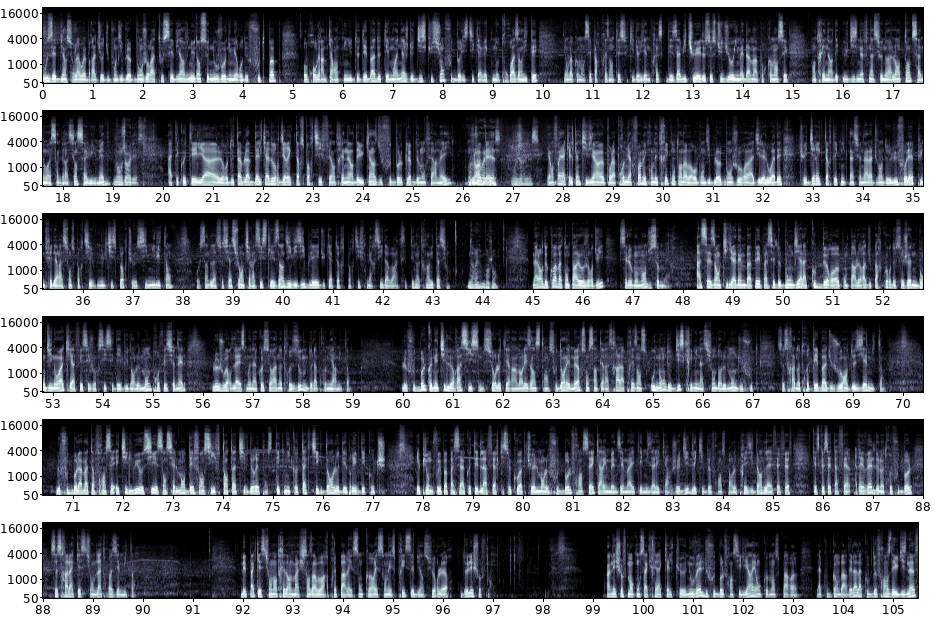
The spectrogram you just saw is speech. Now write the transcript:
Vous êtes bien sur la web radio du Bondi Blog. Bonjour à tous et bienvenue dans ce nouveau numéro de Foot Pop. Au programme 40 minutes de débat, de témoignages, de discussions footballistiques avec nos trois invités. Et on va commencer par présenter ceux qui deviennent presque des habitués de ce studio. Imed Ama pour commencer, entraîneur des U19 nationaux à l'entente Sanoa Saint-Gratien. Salut Imed. Bonjour Elias. À tes côtés, il y a le redoutable Abdel Kadour, directeur sportif et entraîneur des U15 du Football Club de Montfermeil. Bonjour, Bonjour Abdel. Bonjour Elias. Et enfin, il y a quelqu'un qui vient euh, pour la première fois, mais qu'on est très content d'avoir au Bondi Blog. Bonjour euh, Adil Elwadeh. Tu es directeur technique national adjoint de l'UFOLEP, une fédération sportive multisport. Tu es aussi militant au sein de l'association antiraciste Les Indivisibles et éducateur sportif. Merci d'avoir accepté notre invitation. De rien, bonjour. Mais alors, de quoi va-t-on parler aujourd'hui? C'est le moment du sommaire. À 16 ans, Kylian Mbappé est passé de Bondy à la Coupe d'Europe. On parlera du parcours de ce jeune Bondinois qui a fait ses jours-ci ses débuts dans le monde professionnel. Le joueur de l'AS Monaco sera notre zoom de la première mi-temps. Le football connaît-il le racisme sur le terrain, dans les instances ou dans les mœurs? On s'intéressera à la présence ou non de discrimination dans le monde du foot. Ce sera notre débat du jour en deuxième mi-temps. Le football amateur français est-il lui aussi essentiellement défensif? Tentative de réponse technico-tactique dans le débrief des coachs. Et puis on ne pouvait pas passer à côté de l'affaire qui secoue actuellement le football français. Karim Benzema a été mis à l'écart jeudi de l'équipe de France par le président de la FFF. Qu'est-ce que cette affaire révèle de notre football? Ce sera la question de la troisième mi-temps. Mais pas question d'entrer dans le match sans avoir préparé son corps et son esprit, c'est bien sûr l'heure de l'échauffement un échauffement consacré à quelques nouvelles du football francilien et on commence par euh, la Coupe Gambardella, la Coupe de France des U19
